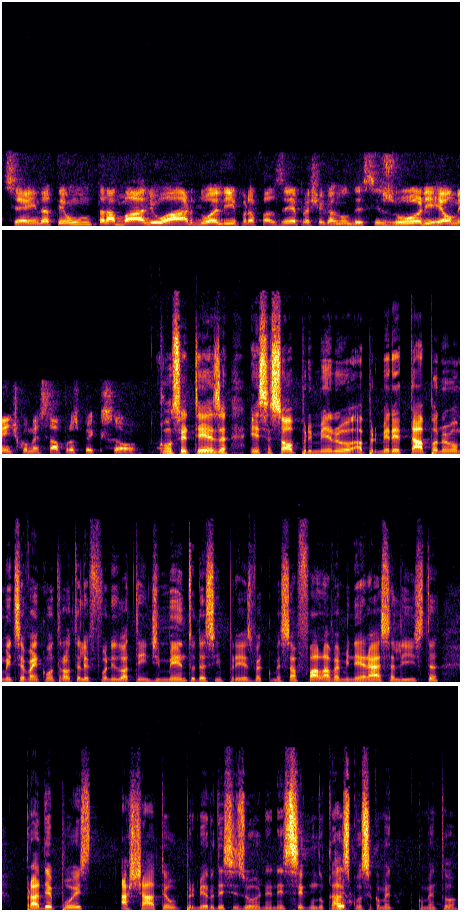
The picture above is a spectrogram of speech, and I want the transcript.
você ainda tem um trabalho árduo ali para fazer, para chegar num decisor e realmente começar a prospecção. Com certeza. Esse é só o primeiro, a primeira etapa. Normalmente você vai encontrar o telefone do atendimento dessa empresa, vai começar a falar, vai minerar essa lista, para depois achar teu primeiro decisor, né? Nesse segundo caso que você comentou.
